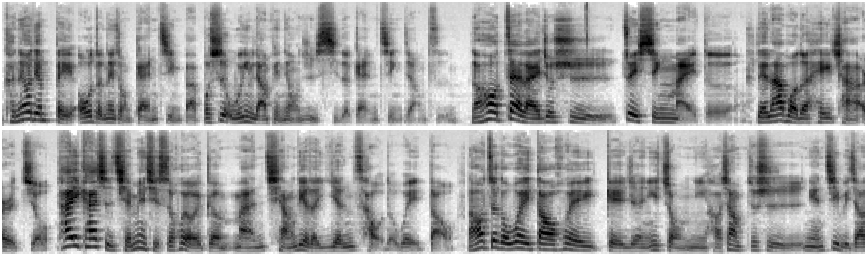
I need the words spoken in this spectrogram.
可能有点北欧的那种干净吧，不是无印良品那种日系的干净这样子。然后再来就是最新买的 Le Labo 的黑茶二九，它一开始前面其实。会有一个蛮强烈的烟草的味道，然后这个味道会给人一种你好像就是年纪比较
